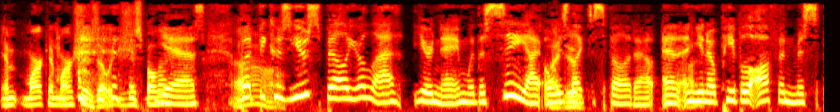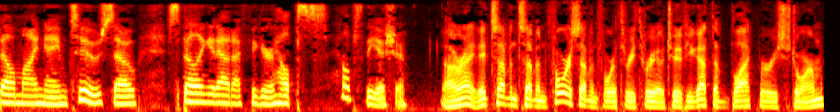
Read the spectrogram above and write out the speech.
M- Mark and Marcia? Is that what you just spelled out? yes, but Oh. because you spell your last your name with a C, I always do. like to spell it out. And and you know, people often misspell my name too, so spelling it out, I figure helps helps the issue. All right, 877-474-3302. If you got the BlackBerry Storm,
